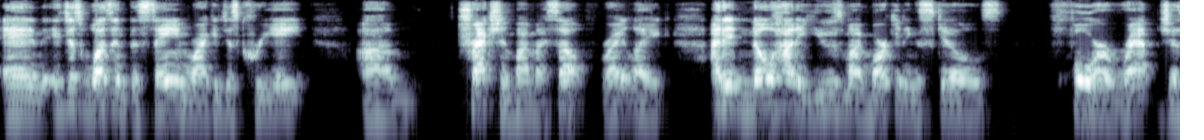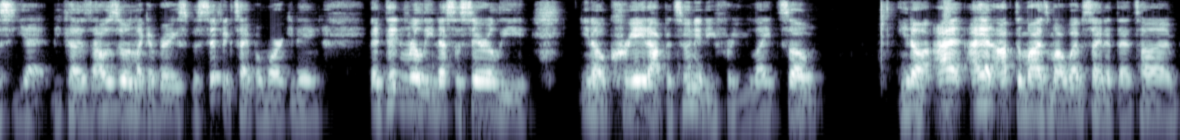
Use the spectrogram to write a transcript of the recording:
and it just wasn't the same where I could just create, um, traction by myself, right? Like I didn't know how to use my marketing skills for rap just yet because I was doing like a very specific type of marketing that didn't really necessarily, you know, create opportunity for you. Like, so, you know, I, I had optimized my website at that time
